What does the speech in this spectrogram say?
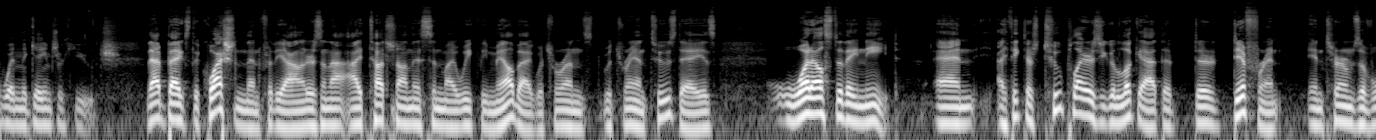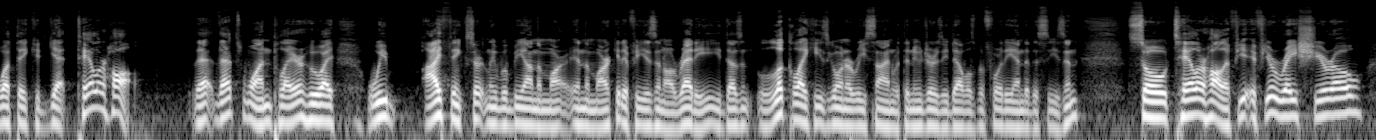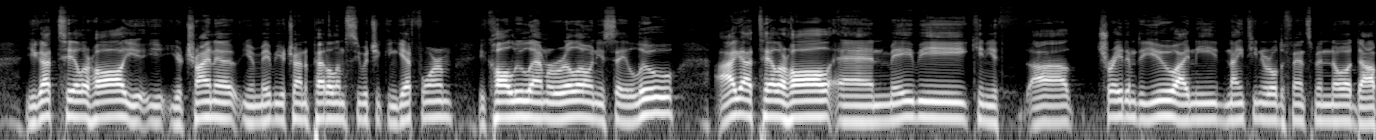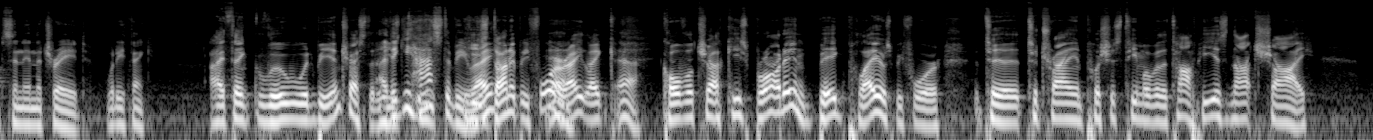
when the games are huge. that begs the question then for the Islanders, and I, I touched on this in my weekly mailbag, which runs which ran Tuesday, is what else do they need? And I think there's two players you could look at that they're different in terms of what they could get. Taylor Hall, that that's one player who I we I think certainly will be on the mar- in the market if he isn't already. He doesn't look like he's going to re-sign with the New Jersey Devils before the end of the season. So Taylor Hall, if you if you're Ray Shero, you got Taylor Hall. You, you you're trying to you know, maybe you're trying to peddle him, see what you can get for him. You call Lou Lamoriello and you say, Lou, I got Taylor Hall, and maybe can you uh, trade him to you? I need 19 year old defenseman Noah Dobson in the trade. What do you think? I think Lou would be interested. I think he has to be, he's right? He's done it before, Yeah. right? Like Yeah. Kovalchuk, he's brought in big players before to to try and push his team over the top. He is not shy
